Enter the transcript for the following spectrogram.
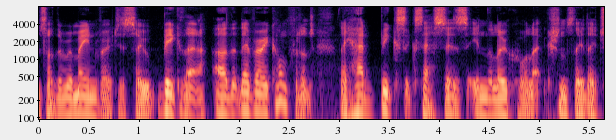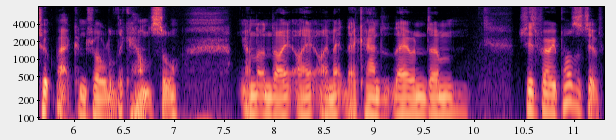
so the Remain vote, is so big there uh, that they're very confident. They had big successes in the local elections. They, they took back control of the council, and, and I, I, I met their candidate there, and um, she's very positive.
